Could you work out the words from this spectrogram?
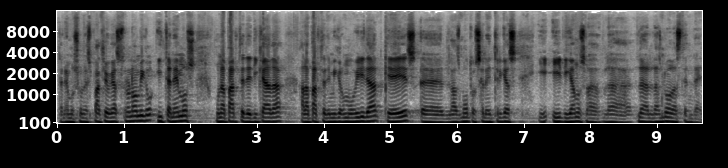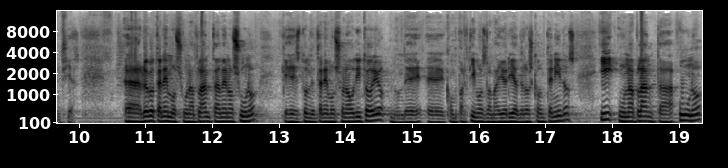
Tenemos un espacio gastronómico y tenemos una parte dedicada a la parte de micromovilidad, que es las motos eléctricas y, digamos, las nuevas tendencias. luego tenemos una planta menos uno que es donde tenemos un auditorio, donde eh, compartimos la mayoría de los contenidos, y una planta 1,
